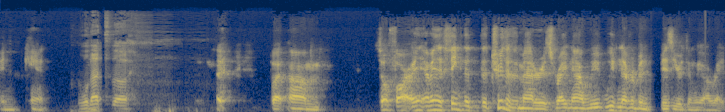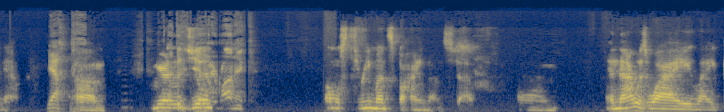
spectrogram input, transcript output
and can't. Well, that's the. but um, so far, I mean, the thing that the truth of the matter is, right now we we've never been busier than we are right now. Yeah. Um, we're legit. So ironic. Almost three months behind on stuff, um, and that was why, like,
